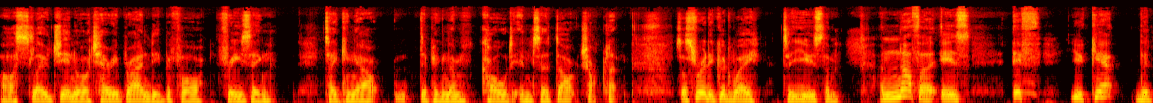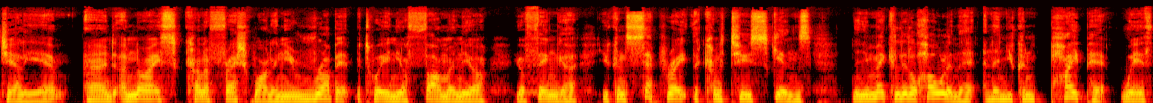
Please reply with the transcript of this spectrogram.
uh, sloe gin or cherry brandy before freezing, taking out, dipping them cold into dark chocolate. So it's a really good way to use them. Another is if you get the jelly ear and a nice kind of fresh one and you rub it between your thumb and your, your finger, you can separate the kind of two skins. Then you make a little hole in there and then you can pipe it with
